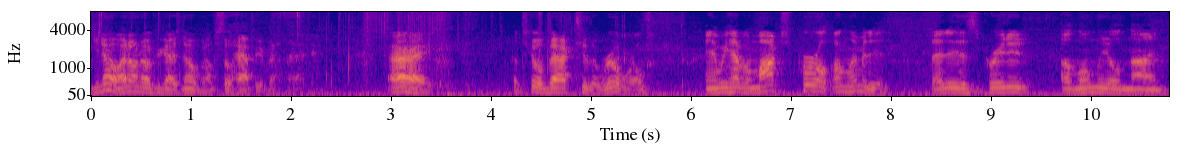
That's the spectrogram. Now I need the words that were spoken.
You know, I don't know if you guys know, but I'm still happy about that. All right. Let's go back to the real world. And we have a Mox Pearl Unlimited that is graded a lonely old 9.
